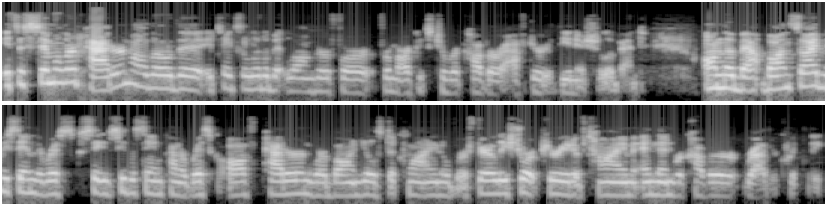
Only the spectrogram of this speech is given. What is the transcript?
it's a similar pattern, although the it takes a little bit longer for for markets to recover after the initial event. On the bond side, we see the risk see, see the same kind of risk off pattern where bond yields decline over a fairly short period of time and then recover rather quickly.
